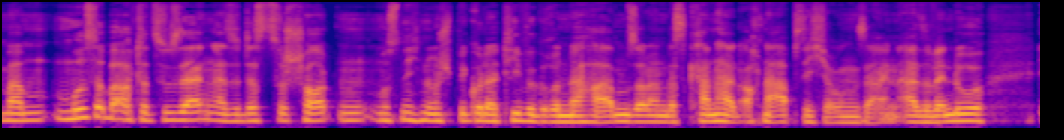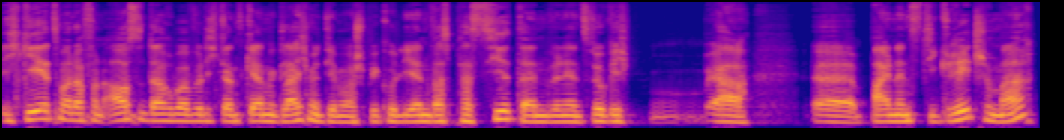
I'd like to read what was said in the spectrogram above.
Man muss aber auch dazu sagen, also das zu shorten muss nicht nur spekulative Gründe haben, sondern das kann halt auch eine Absicherung sein. Also wenn du, ich gehe jetzt mal davon aus und darüber würde ich ganz gerne gleich mit dir mal spekulieren, was passiert denn, wenn jetzt wirklich, ja, äh, Binance die Grätsche macht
